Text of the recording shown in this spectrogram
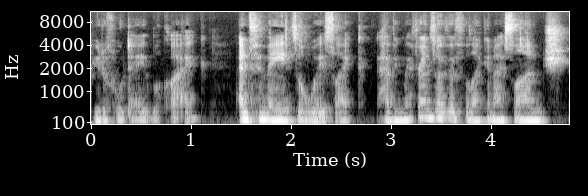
beautiful day look like? And for me, it's always like having my friends over for like a nice lunch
